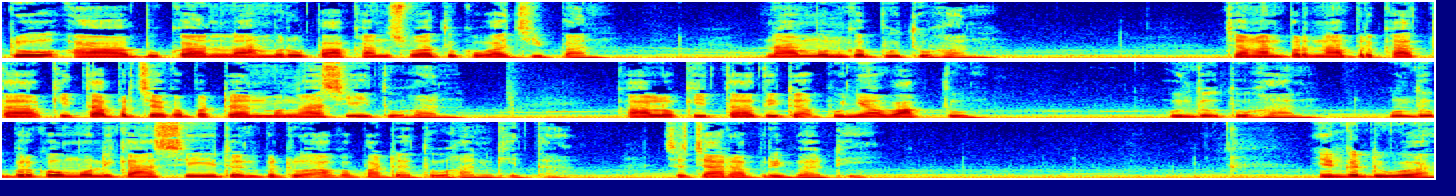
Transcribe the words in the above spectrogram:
Doa bukanlah merupakan suatu kewajiban, namun kebutuhan Jangan pernah berkata kita percaya kepada dan mengasihi Tuhan. Kalau kita tidak punya waktu untuk Tuhan, untuk berkomunikasi dan berdoa kepada Tuhan kita secara pribadi. Yang kedua,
